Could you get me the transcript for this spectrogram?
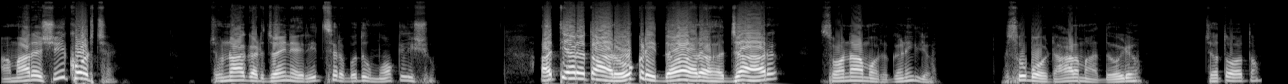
અમારે શી ખોટ છે? જુનાગઢ જઈને રીતસર બધું મોકલીશું. અત્યારે તો આ રોકડી દર હજાર સોનામોર ગણી લ્યો. સુબો ઢાળમાં દોડ્યો, જતો હતો.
